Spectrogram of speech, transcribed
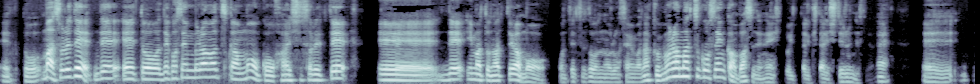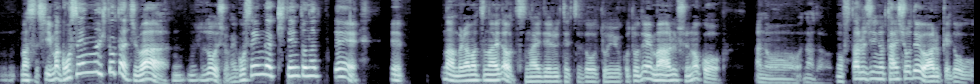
えっと、まあ、それで、で、えっと、で、五千村松間も、こう、廃止されて、えー、で、今となってはもう、鉄道の路線はなく、村松五線間はバスでね、人行ったり来たりしてるんですよね。えー、ますし、まあ、五線の人たちは、どうでしょうね。五線が起点となって、えまあ、村松の間を繋いでいる鉄道ということで、まあ、ある種の、こう、あの、なんだろう、ノスタルジーの対象ではあるけど、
